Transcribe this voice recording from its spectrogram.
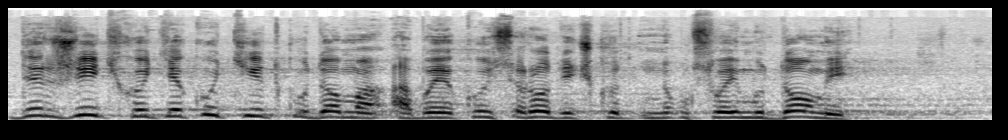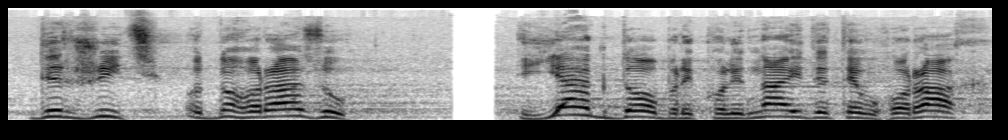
Держіть хоч яку тітку вдома або якусь родичку у своєму домі. Держіть одного разу. Як добре, коли знайдете в горах,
